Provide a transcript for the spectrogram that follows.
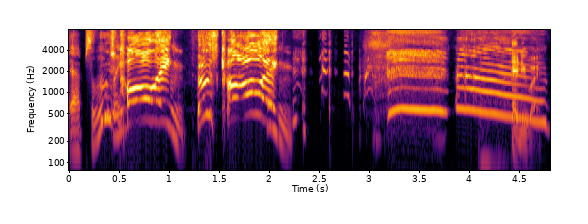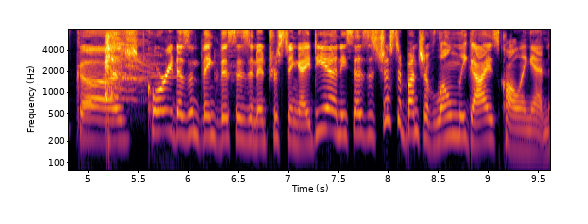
absolutely. Who's calling? Who's calling? Anyway. Oh, gosh. Cory doesn't think this is an interesting idea, and he says it's just a bunch of lonely guys calling in.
